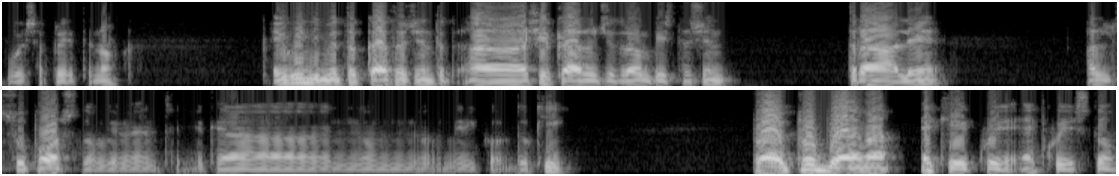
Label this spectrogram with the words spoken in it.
voi saprete no? e quindi mi è toccato a cercare un centrocampista centrale al suo posto ovviamente che era non, non, mi ricordo chi. Però il problema è che qui è questo.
